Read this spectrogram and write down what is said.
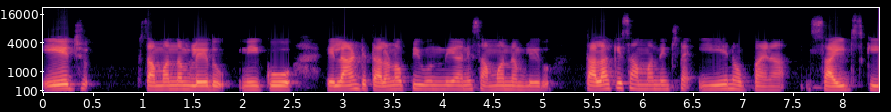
ఏజ్ సంబంధం లేదు. మీకు ఎలాంటి తలనొప్పి ఉంది అని సంబంధం లేదు. తలకి సంబంధించిన ఏ నొప్పి అయినా సైడ్స్కి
